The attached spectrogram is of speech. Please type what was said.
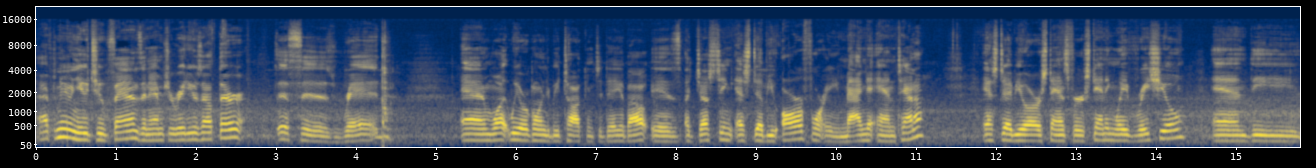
Afternoon, YouTube fans and amateur radios out there. This is Red, and what we are going to be talking today about is adjusting SWR for a magnet antenna. SWR stands for standing wave ratio, and the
